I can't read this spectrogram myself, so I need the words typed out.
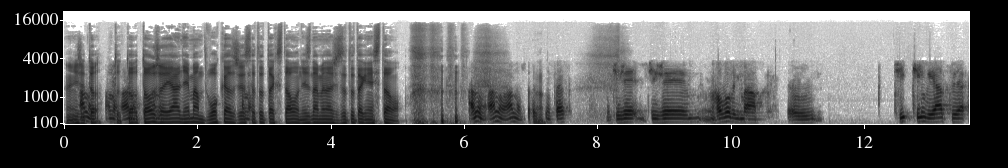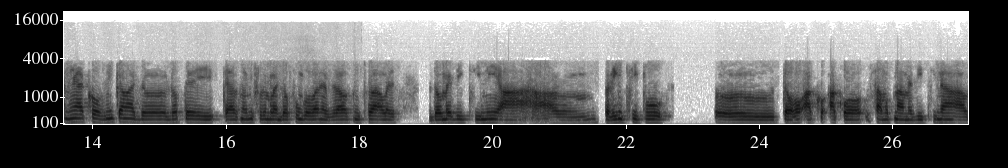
Že to, to, to, to že ja nemám dôkaz, že ano. sa to tak stalo, neznamená, že sa to tak nestalo. Áno, áno, áno, presne no. tak. Čiže, čiže hovorím a e, či, čím viac nejako vnikám do, do tej, teraz nemyslím len do fungovania zdravotníctva, ale do medicíny a, a princípu uh, toho, ako, ako samotná medicína a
